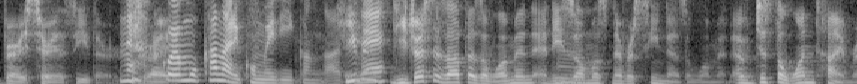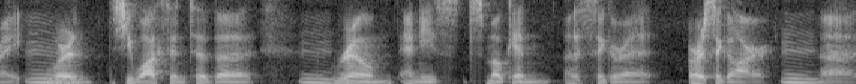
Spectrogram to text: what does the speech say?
very serious either, これ right? もかなりコメディ感があ He る even ね he dresses up as a woman and he's almost never seen as a woman. Of just the one time, right? Where she walks into the room and he's smoking a cigarette or a cigar uh,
